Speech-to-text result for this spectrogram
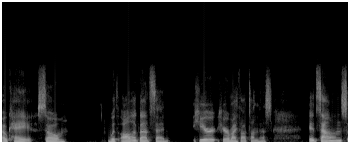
Okay, so with all of that said, here here are my thoughts on this. It sounds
